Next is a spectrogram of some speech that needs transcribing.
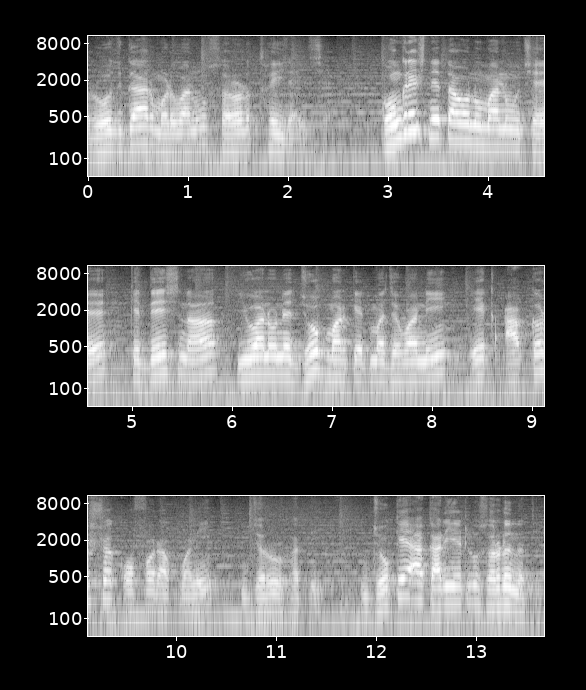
રોજગાર મળવાનું સરળ થઈ જાય છે. કોંગ્રેસ નેતાઓનું માનવું છે કે દેશના યુવાનોને જોબ માર્કેટમાં જવાની એક આકર્ષક ઓફર આપવાની જરૂર હતી. જો કે આ કાર્ય એટલું સરળ નથી.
